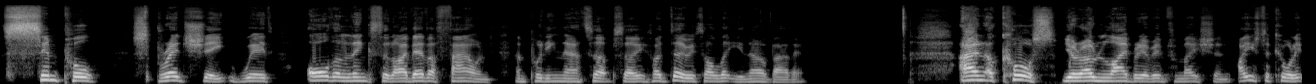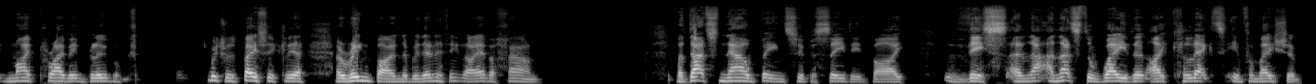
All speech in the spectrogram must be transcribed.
simple spreadsheet with all the links that I've ever found and putting that up. So if I do it, I'll let you know about it. And of course, your own library of information. I used to call it my private blue book which was basically a, a ring binder with anything that I ever found. But that's now been superseded by this, and that, and that's the way that I collect information.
